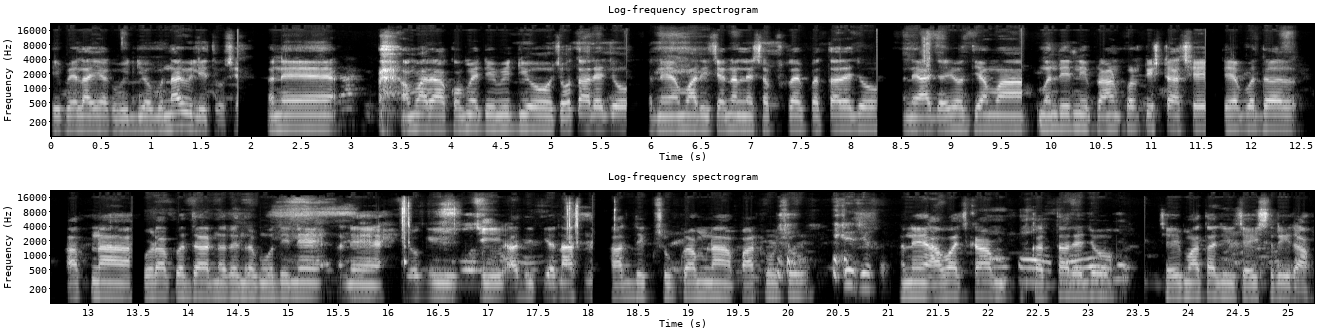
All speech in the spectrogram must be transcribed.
એ પહેલા એક વીડિયો બનાવી લીધું છે. અને અમારા કોમેડી વીડિયો જોતા રહેજો અને અમારી ચેનલને સબસ્ક્રાઇબ કરતા રહેજો. અને આજ અયોધ્યામાં મંદિરની પ્રાણ પ્રતિષ્ઠા છે તે બદલ આપના વડાપ્રધાન નરેન્દ્ર મોદીને અને યોગીજી આદિત્યનાથને હાર્દિક શુભકામના પાઠવું છું. અને આવા જ કામ કરતા રહેજો. જય માતાજી જય શ્રી રામ.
